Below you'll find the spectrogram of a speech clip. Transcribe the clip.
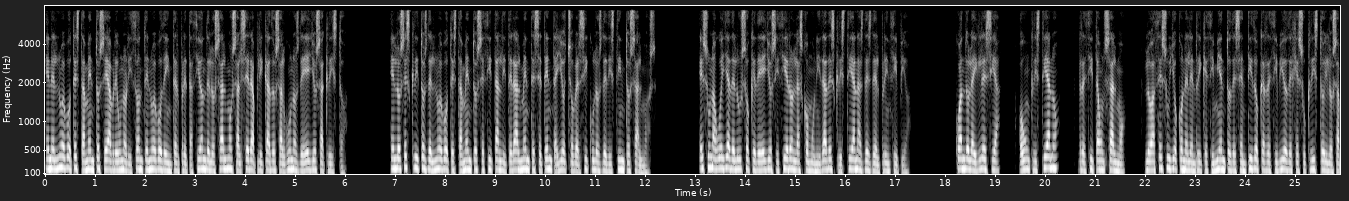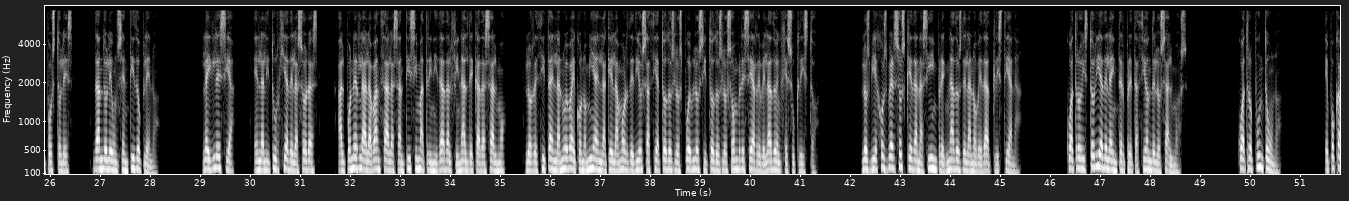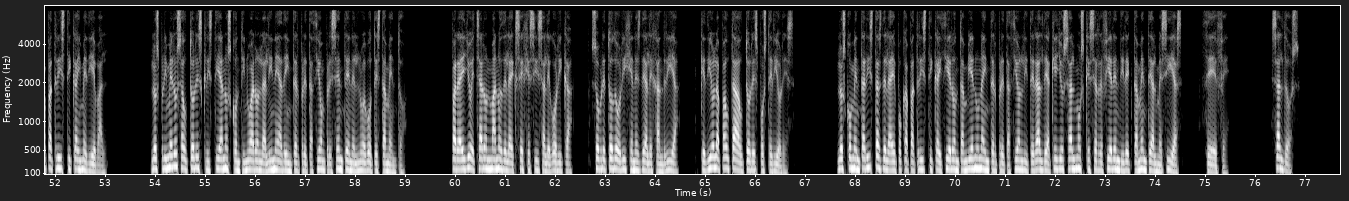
En el Nuevo Testamento se abre un horizonte nuevo de interpretación de los salmos al ser aplicados algunos de ellos a Cristo. En los escritos del Nuevo Testamento se citan literalmente 78 versículos de distintos salmos. Es una huella del uso que de ellos hicieron las comunidades cristianas desde el principio. Cuando la Iglesia, o un cristiano, recita un salmo, lo hace suyo con el enriquecimiento de sentido que recibió de Jesucristo y los apóstoles, dándole un sentido pleno. La Iglesia, en la liturgia de las horas, al poner la alabanza a la Santísima Trinidad al final de cada salmo, lo recita en la nueva economía en la que el amor de Dios hacia todos los pueblos y todos los hombres se ha revelado en Jesucristo. Los viejos versos quedan así impregnados de la novedad cristiana. 4. Historia de la interpretación de los salmos. 4.1. Época patrística y medieval. Los primeros autores cristianos continuaron la línea de interpretación presente en el Nuevo Testamento para ello echaron mano de la exégesis alegórica, sobre todo Orígenes de Alejandría, que dio la pauta a autores posteriores. Los comentaristas de la época patrística hicieron también una interpretación literal de aquellos salmos que se refieren directamente al Mesías, cf. Sal 2.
